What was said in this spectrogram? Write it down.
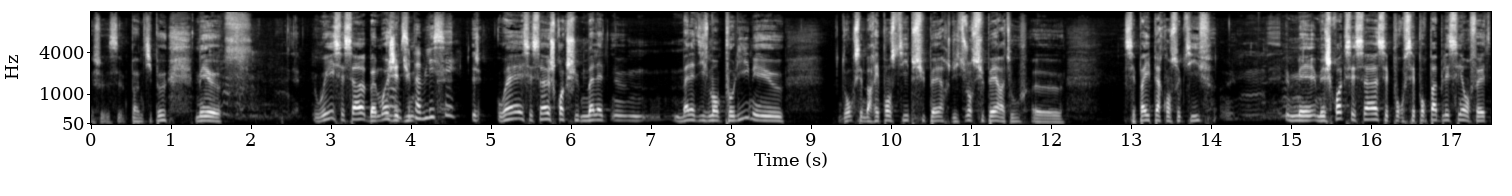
je sais pas un petit peu, mais euh, oui, c'est ça. Bah moi, j'ai dû. pas blessé. Ouais, c'est ça. Je crois que je suis malade... Euh, maladivement poli, mais donc c'est ma réponse type super. Je dis toujours super à tout. c'est pas hyper constructif mais, je crois que c'est ça, c'est pour, pour pas blesser en fait.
